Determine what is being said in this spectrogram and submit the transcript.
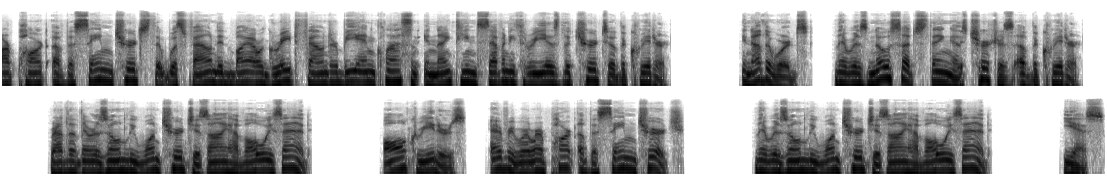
are part of the same church that was founded by our great founder Ben Klassen in 1973 as the Church of the Creator. In other words, there is no such thing as churches of the Creator. Rather there is only one church as I have always said. All creators, everywhere are part of the same church. There is only one church as I have always said. Yes,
